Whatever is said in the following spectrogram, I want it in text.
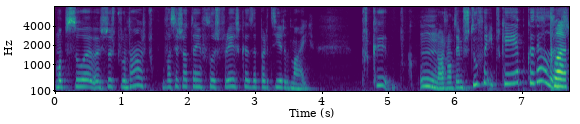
uma pessoa, as pessoas perguntam, ah, mas porque vocês só têm flores frescas a partir de maio. Porque, porque, um, nós não temos estufa e porque é a época delas. Claro.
